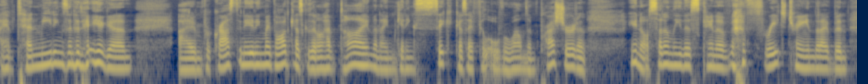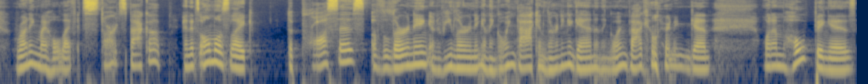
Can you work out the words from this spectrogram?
I have 10 meetings in a day again. I'm procrastinating my podcast because I don't have time and I'm getting sick because I feel overwhelmed and pressured and you know, suddenly this kind of freight train that I've been running my whole life, it starts back up. And it's almost like the process of learning and relearning and then going back and learning again and then going back and learning again. What I'm hoping is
